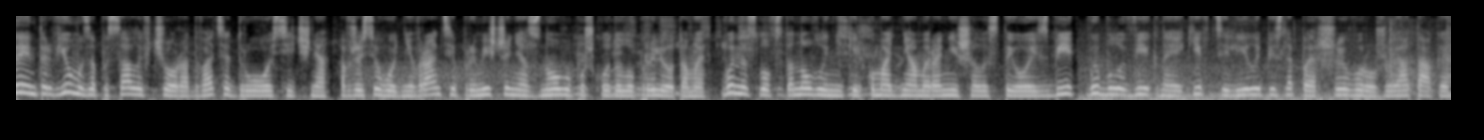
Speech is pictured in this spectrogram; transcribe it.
Це інтерв'ю ми записали вчора, 22 січня. А вже сьогодні вранці приміщення знову пошкодило прильотами. Винесло встановлені кількома днями раніше листи ОСБ, вибуло вікна, які вціліли після першої ворожої атаки.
